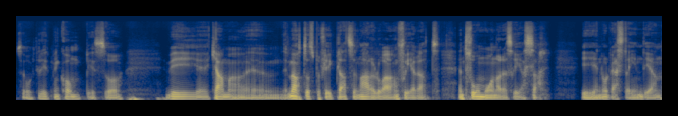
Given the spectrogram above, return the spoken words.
så jag åkte dit med en kompis och vi eh, eh, möttes på flygplatsen och hade då arrangerat en två månaders resa i nordvästra Indien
